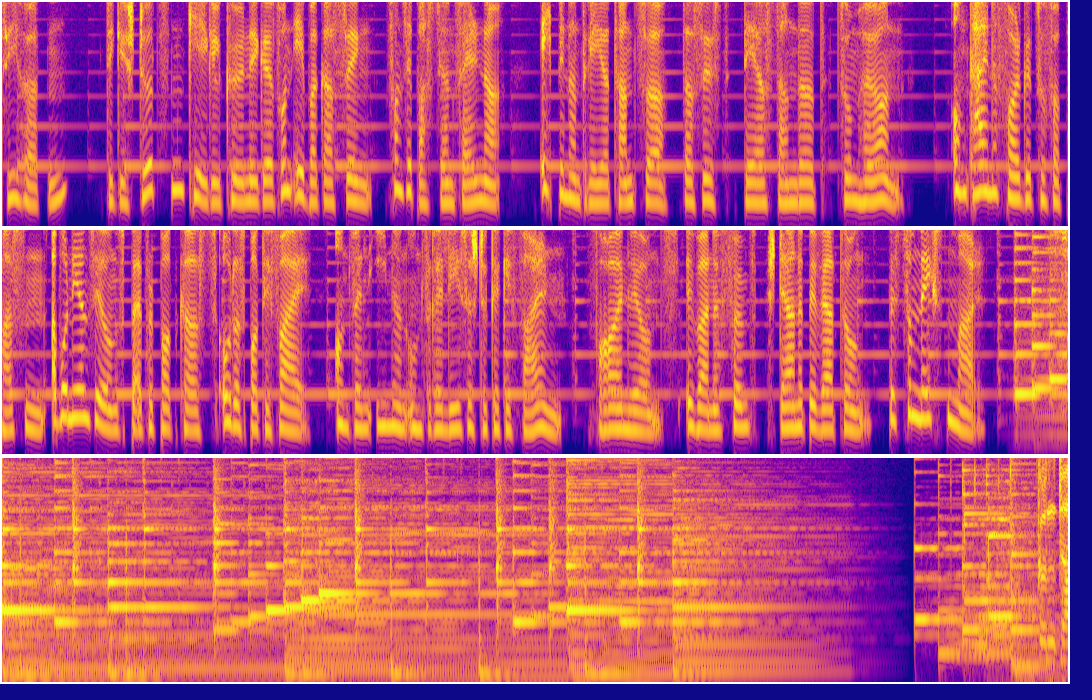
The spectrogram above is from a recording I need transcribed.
Sie hörten Die gestürzten Kegelkönige von Ebergassing von Sebastian Fellner ich bin Andrea Tanzer. Das ist der Standard zum Hören. Um keine Folge zu verpassen, abonnieren Sie uns bei Apple Podcasts oder Spotify. Und wenn Ihnen unsere Lesestücke gefallen, freuen wir uns über eine 5-Sterne-Bewertung. Bis zum nächsten Mal.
